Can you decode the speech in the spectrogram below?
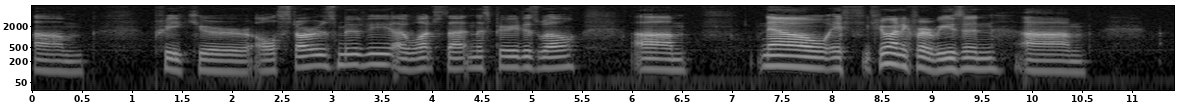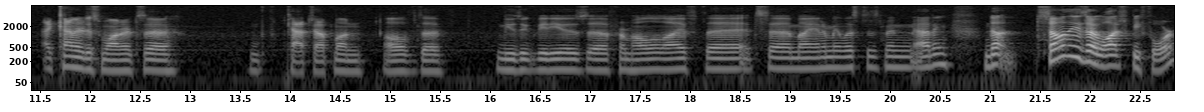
um, Precure All Stars movie. I watched that in this period as well. Um, now, if if you're wondering for a reason, um, I kind of just wanted to catch up on all of the music videos uh, from Hololive that uh, my anime list has been adding. Not some of these I watched before.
